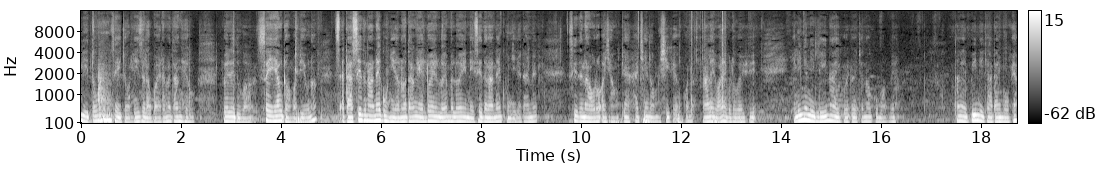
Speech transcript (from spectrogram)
ကြီး30ကျော်40လောက်ပါတယ်ဒါပေမဲ့တန်းငယ်ကို လွှဲတဲ့သူက10ရောက်တော့မပြေဘူးနော်ဒါစေတနာနဲ့ကိုညီတယ်နော်တန်းငယ်လွှဲရင်လွှဲမလွှဲရင်နေစေတနာနဲ့ကိုညီတယ်ဒါပေမဲ့စေတနာကိုတော့အယောင်ပြန်ဟတ်ချင်းတော့မရှိခဲ့ဘူးပေါ့နော်နားလဲပါတယ်ဘယ်လိုပဲဖြစ်ဖြစ်ယနေ့ညနေ4နာရီခွဲအတွက်ကျွန်တော်ကိုမှမယ်တန်းငယ်ပြီးနေကြတိုင်းပေါ့ဗျာ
